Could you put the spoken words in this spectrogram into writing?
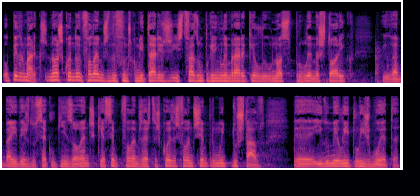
Claro. Pedro Marcos, nós quando falamos de fundos comunitários, isto faz um bocadinho lembrar aquele, o nosso problema histórico, vai desde o século XV ou antes, que é sempre que falamos destas coisas, falamos sempre muito do Estado. Eh, e de uma elite lisboeta.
